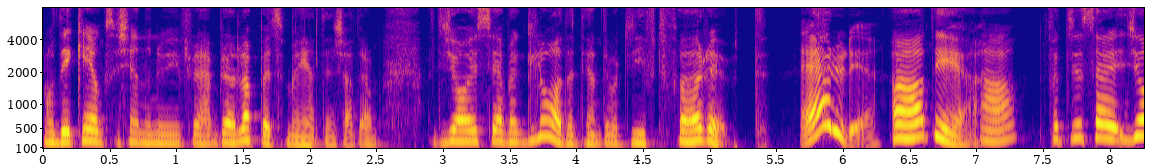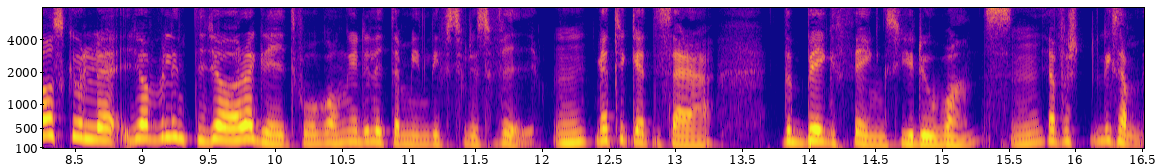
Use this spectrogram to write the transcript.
Och det kan jag också känna nu inför det här bröllopet som jag helt enkelt tjatar om. Att jag är så jävla glad att jag inte varit gift förut. Är du det? Ja det är. Ja. För att jag, så här, jag skulle, jag vill inte göra grejer två gånger, det är lite min livsfilosofi. Mm. Jag tycker att det är så här, the big things you do once. Jag, först, liksom,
